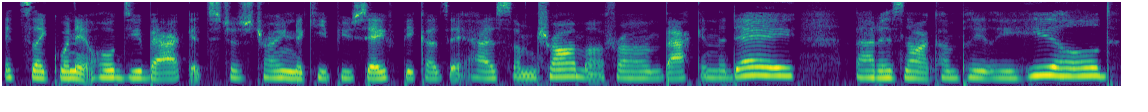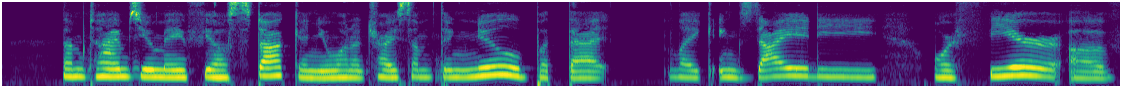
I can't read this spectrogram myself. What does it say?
it's like when it holds you back, it's just trying to keep you safe because it has some trauma from back in the day that is not completely healed. Sometimes you may feel stuck and you want to try something new, but that like anxiety or fear of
